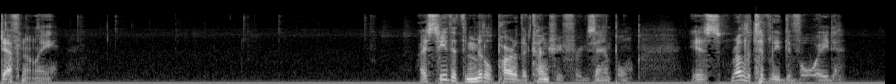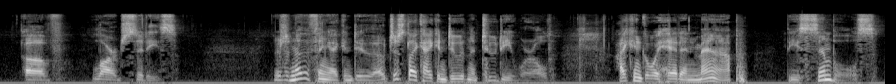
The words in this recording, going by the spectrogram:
definitely. I see that the middle part of the country, for example, is relatively devoid of large cities. There's another thing I can do though, just like I can do in the 2D world. I can go ahead and map these symbols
